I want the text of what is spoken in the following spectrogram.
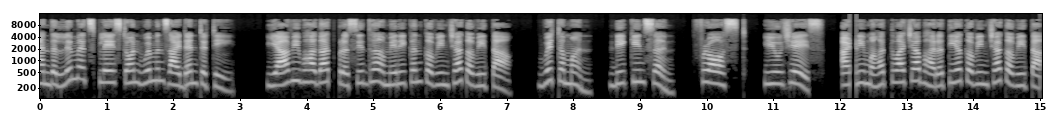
And the limits placed on women's identity या विभागात प्रसिद्ध अमेरिकन कवींच्या कविता विटमन डिकिन्सन फ्रॉस्ट युजेस आणि महत्त्वाच्या भारतीय कवींच्या कविता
